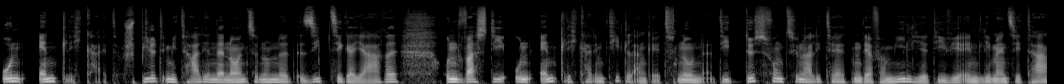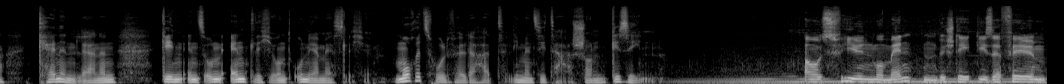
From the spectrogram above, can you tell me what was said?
Unendlichkeit, spielt im Italien der 1970er Jahre. Und was die Unendlichkeit im Titel angeht, nun, die Dysfunktionalitäten der Familie, die wir in L'Immensità kennenlernen, gehen ins Unendliche und Unermessliche. Moritz Hohlfelder hat L'Immensità schon gesehen. Aus vielen Momenten besteht dieser Film,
